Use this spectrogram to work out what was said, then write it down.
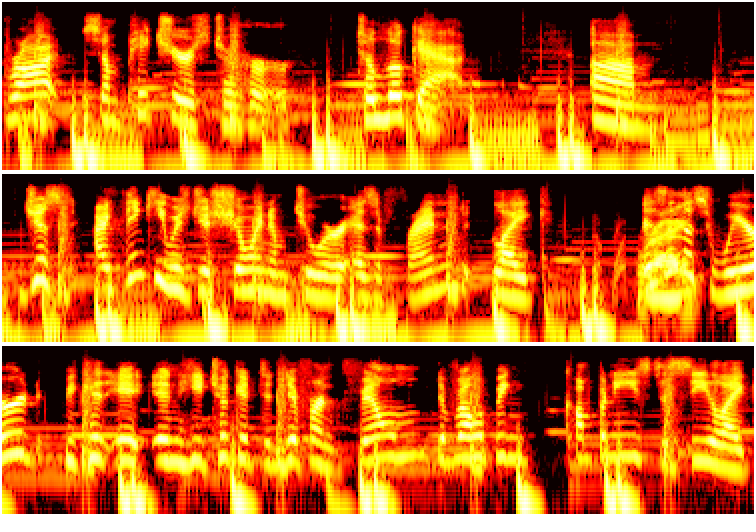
brought some pictures to her to look at. Um just i think he was just showing them to her as a friend like isn't this weird? Because it and he took it to different film developing companies to see like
